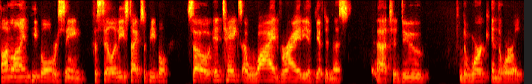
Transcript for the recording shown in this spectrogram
online people. We're seeing facilities types of people. So it takes a wide variety of giftedness uh, to do the work in the world.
